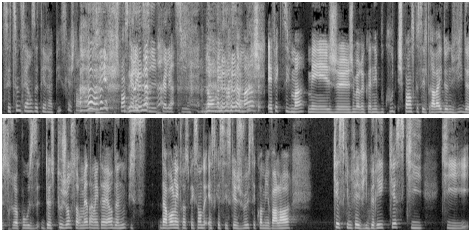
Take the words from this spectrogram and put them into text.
C'est une séance de thérapie, ce que je t'en? Je pense collective, collective. Non, mais sincèrement, je- effectivement, mais je, je me reconnais beaucoup. Je pense que c'est le travail d'une vie de se reposer, de toujours se remettre à l'intérieur de nous, puis d'avoir l'introspection de est-ce que c'est ce que je veux, c'est quoi mes valeurs, qu'est-ce qui me fait vibrer, qu'est-ce qui qui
